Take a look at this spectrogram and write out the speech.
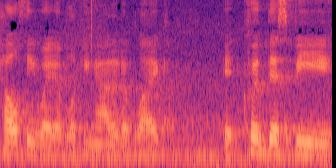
healthy way of looking at it of like, it, could this be,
